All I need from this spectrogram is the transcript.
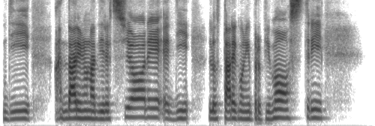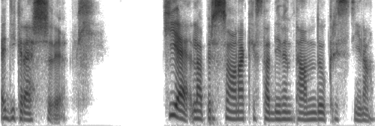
di andare in una direzione e di lottare con i propri mostri e di crescere. Chi è la persona che sta diventando Cristina?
